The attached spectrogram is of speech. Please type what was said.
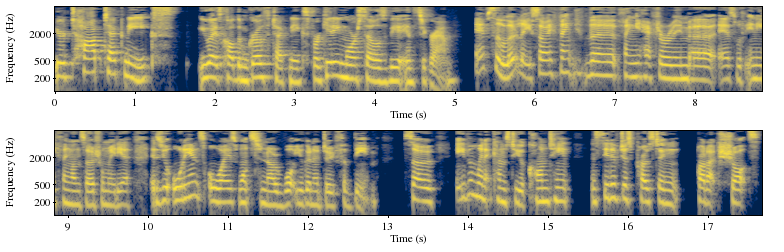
your top techniques, you guys called them growth techniques for getting more sales via Instagram. Absolutely. So I think the thing you have to remember, as with anything on social media, is your audience always wants to know what you're going to do for them. So even when it comes to your content, instead of just posting product shots,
